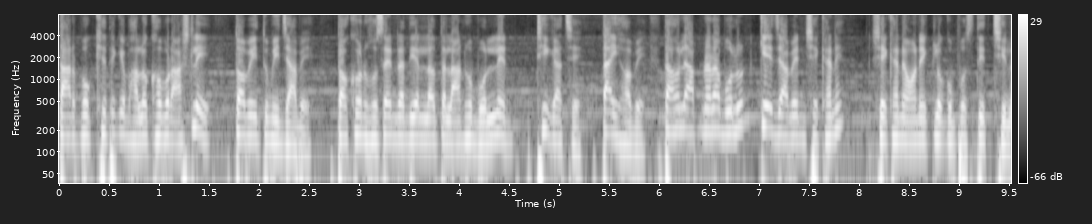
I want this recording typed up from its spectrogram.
তার পক্ষে থেকে ভালো খবর আসলে তবেই তুমি যাবে। তখন হোসেন রাদিয়াল্লাহ তালাহু বললেন, ঠিক আছে, তাই হবে। তাহলে আপনারা বলুন, কে যাবেন সেখানে? সেখানে অনেক লোক উপস্থিত ছিল।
